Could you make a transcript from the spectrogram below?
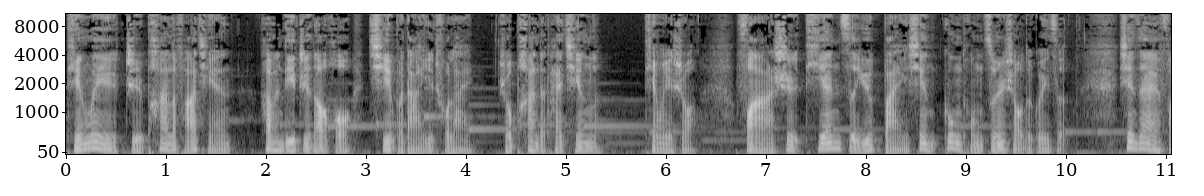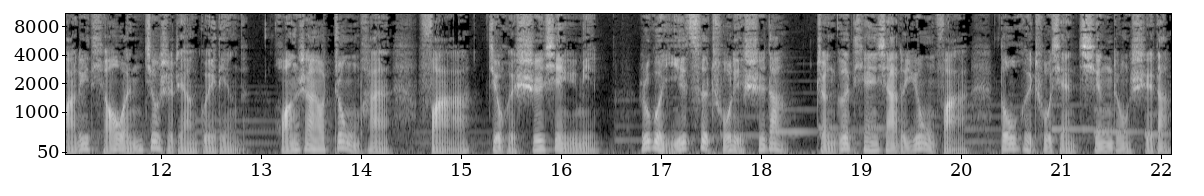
廷尉只判了罚钱，汉文帝知道后气不打一处来，说判的太轻了。廷尉说：“法是天子与百姓共同遵守的规则，现在法律条文就是这样规定的。皇上要重判，法就会失信于民。如果一次处理失当，整个天下的用法都会出现轻重失当，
